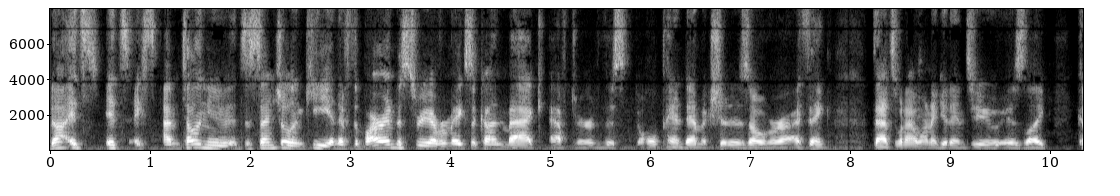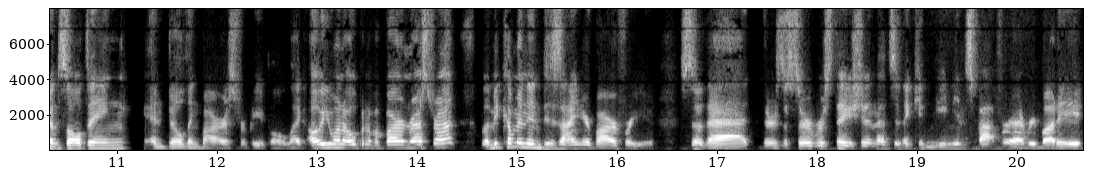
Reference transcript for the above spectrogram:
No, it's it's I'm telling you, it's essential and key. And if the bar industry ever makes a comeback after this whole pandemic shit is over, I think that's what I want to get into is like consulting and building bars for people. Like, oh, you want to open up a bar and restaurant? Let me come in and design your bar for you so that there's a server station that's in a convenient spot for everybody.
